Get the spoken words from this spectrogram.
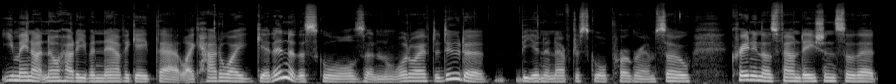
you may not know how to even navigate that. Like, how do I get into the schools, and what do I have to do to be in an after school program? So, creating those foundations so that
